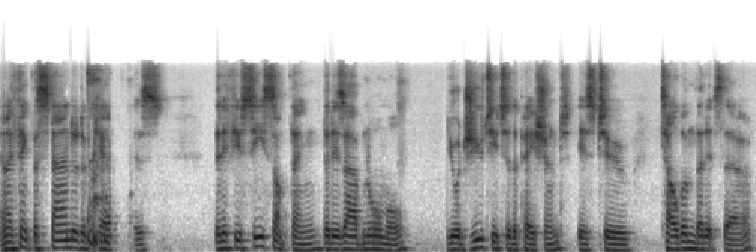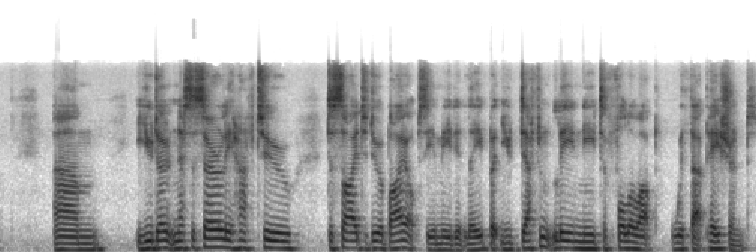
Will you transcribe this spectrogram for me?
and I think the standard of care is that if you see something that is abnormal, your duty to the patient is to tell them that it's there. Um, you don't necessarily have to decide to do a biopsy immediately, but you definitely need to follow up with that patient.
